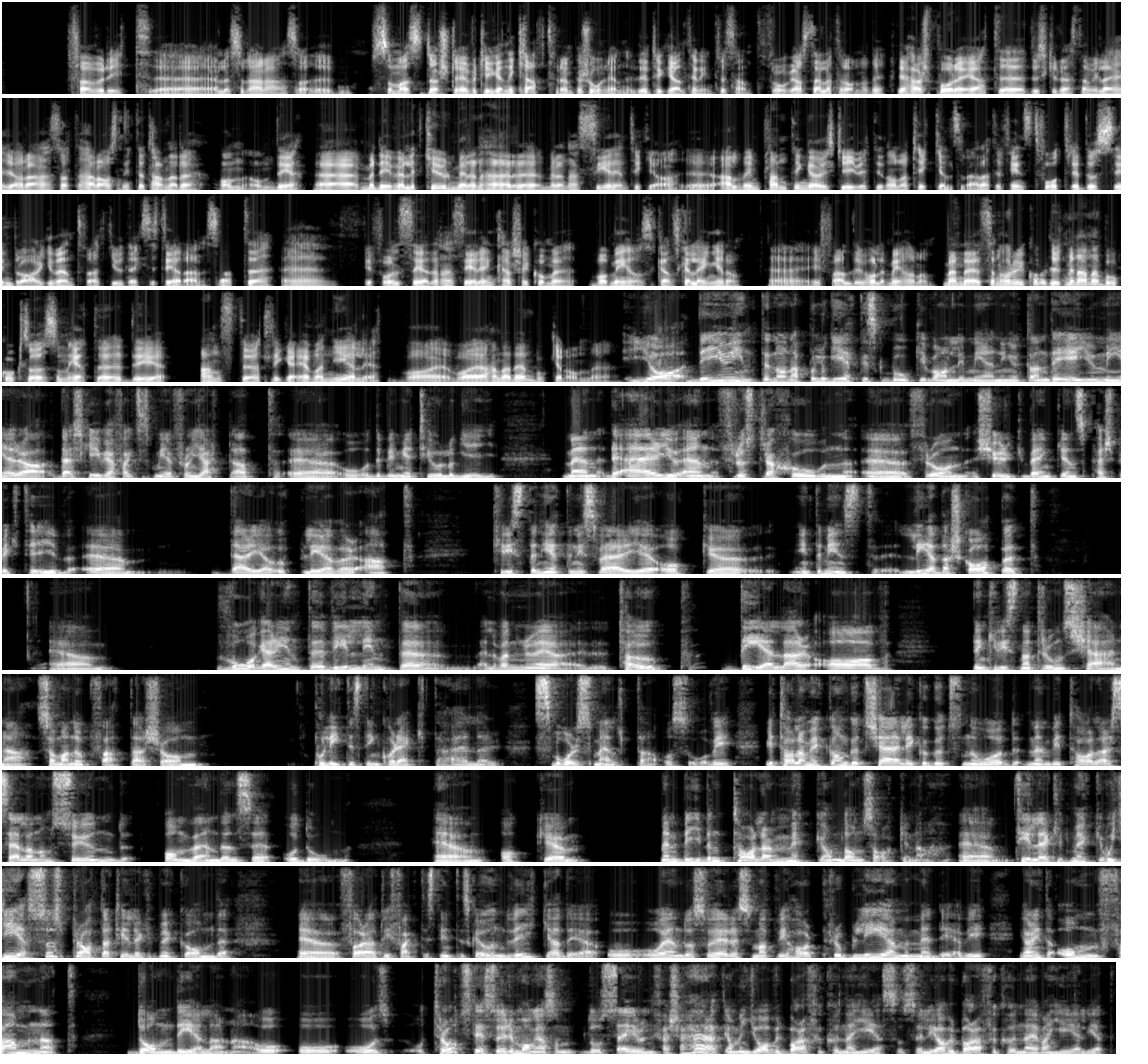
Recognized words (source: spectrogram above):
favorit eh, eller sådär alltså, som har störst övertygande kraft för den personligen. Det tycker jag alltid är en intressant fråga att ställa till någon. Och det, det hörs på dig att eh, du skulle nästan vilja göra så att det här avsnittet handlade om, om det. Eh, men det är väldigt kul med den här, eh, med den här serien tycker jag. Alvin Planting har ju skrivit i någon artikel sådär, att det finns två, tre dussin bra argument för att Gud existerar. Så att vi får väl se, den här serien kanske kommer vara med oss ganska länge då, ifall du håller med honom. Men sen har du kommit ut med en annan bok också som heter Det anstötliga evangeliet. Vad, vad handlar den boken om? Ja, det är ju inte någon apologetisk bok i vanlig mening, utan det är ju mera, där skriver jag faktiskt mer från hjärtat eh, och det blir mer teologi. Men det är ju en frustration eh, från kyrkbänkens perspektiv eh, där jag upplever att kristenheten i Sverige och eh, inte minst ledarskapet eh, vågar inte, vill inte, eller vad det nu är, ta upp delar av den kristna trons kärna som man uppfattar som politiskt inkorrekta eller svårsmälta och så. Vi, vi talar mycket om Guds kärlek och Guds nåd, men vi talar sällan om synd, omvändelse och dom. Eh, och, eh, men Bibeln talar mycket om de sakerna, eh, tillräckligt mycket, och Jesus pratar tillräckligt mycket om det Eh, för att vi faktiskt inte ska undvika det. Och, och, ändå så är det som att vi har problem med det. Vi, vi har inte omfamnat de delarna. Och, och, och, och, trots det så är det många som då säger ungefär så här att ja, men jag vill bara förkunna Jesus eller jag vill bara förkunna evangeliet.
